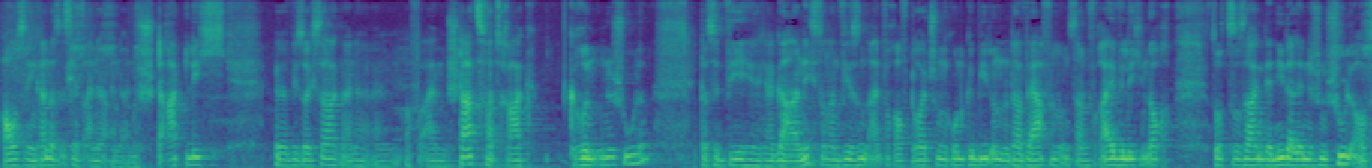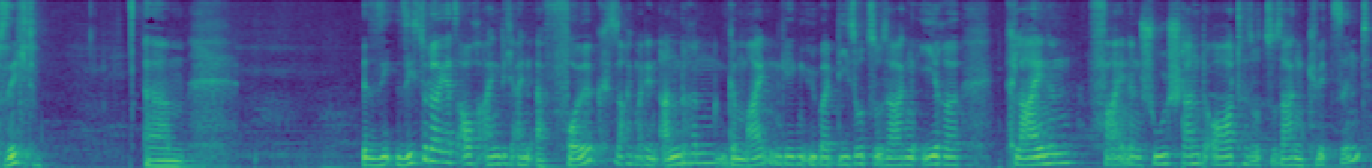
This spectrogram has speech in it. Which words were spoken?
aussehen kann. Das ist jetzt eine, eine, eine staatlich, wie soll ich sagen, eine, eine, auf einem Staatsvertrag gründende Schule. Das sind wir hier ja gar nicht, sondern wir sind einfach auf deutschem Grundgebiet und unterwerfen uns dann freiwillig noch sozusagen der niederländischen Schulaufsicht. Ähm, siehst du da jetzt auch eigentlich einen Erfolg, sag ich mal, den anderen Gemeinden gegenüber, die sozusagen ihre kleinen, feinen Schulstandorte sozusagen quitt sind?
